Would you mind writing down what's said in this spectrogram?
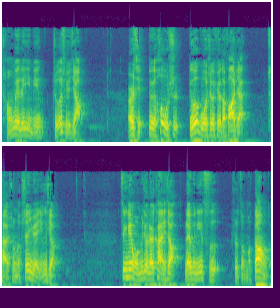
成为了一名哲学家，而且对后世德国哲学的发展。产生了深远影响。今天我们就来看一下莱布尼茨是怎么杠的。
